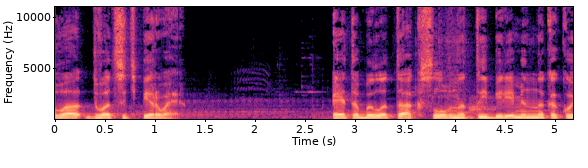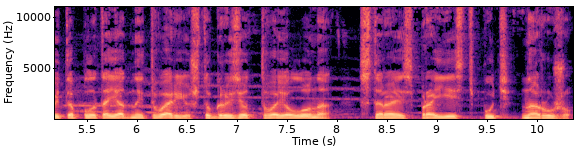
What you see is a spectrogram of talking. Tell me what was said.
Глава 21 Это было так, словно ты беременна какой-то плотоядной тварью, что грызет твое лоно, стараясь проесть путь наружу.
